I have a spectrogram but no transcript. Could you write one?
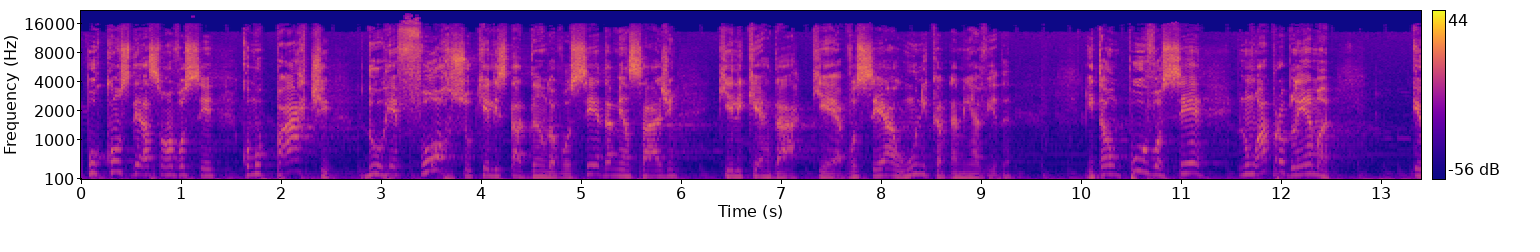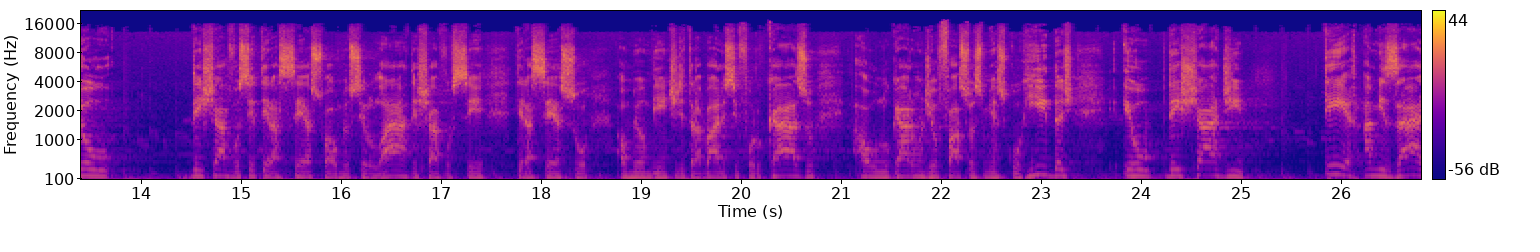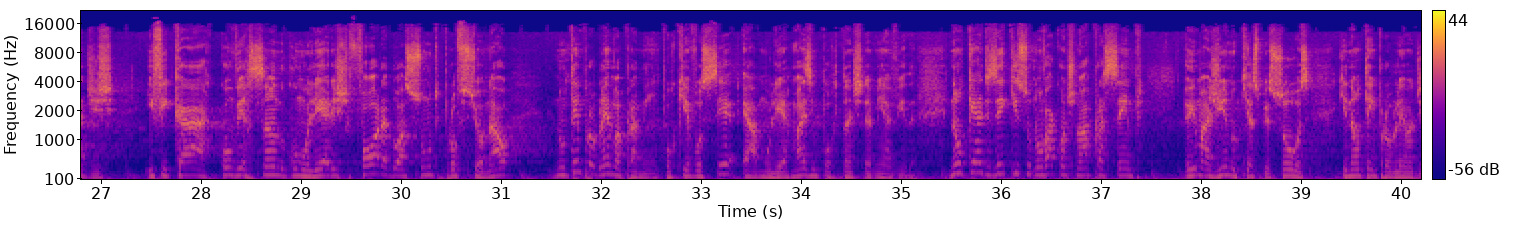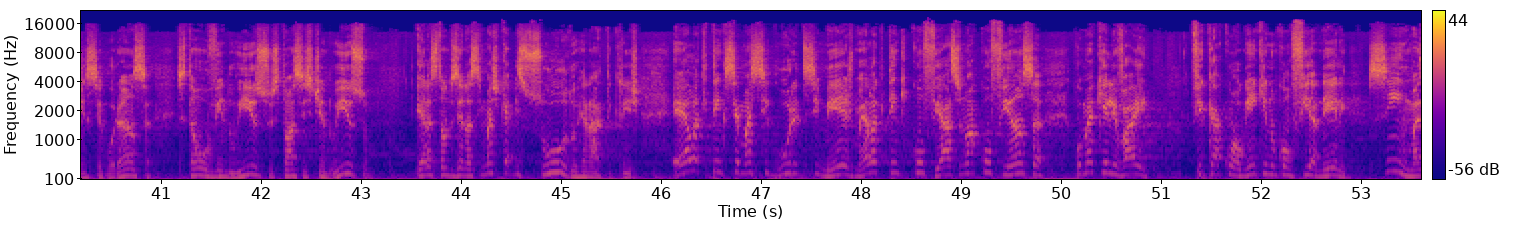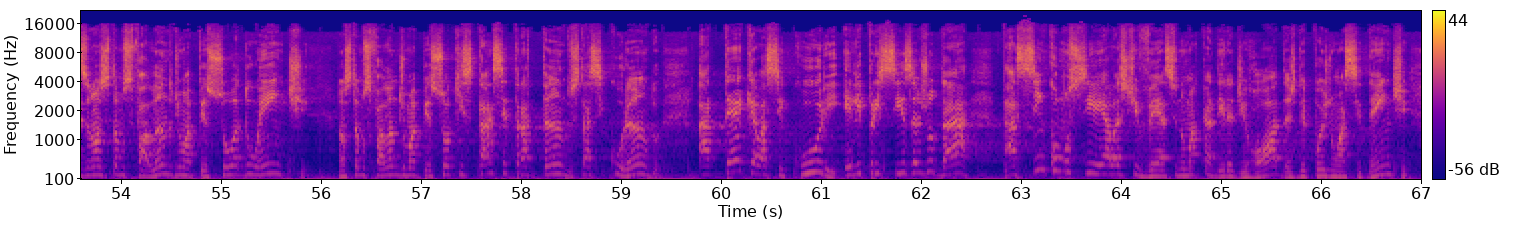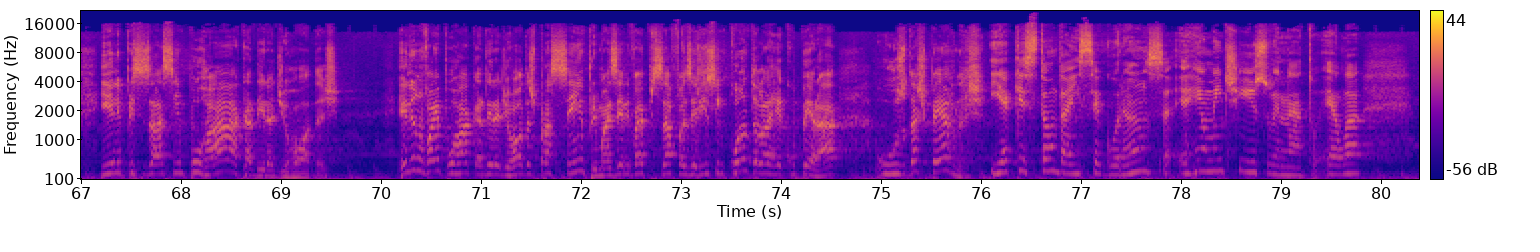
por consideração a você, como parte do reforço que ele está dando a você da mensagem que ele quer dar, que é você é a única na minha vida. Então, por você, não há problema eu deixar você ter acesso ao meu celular, deixar você ter acesso ao meu ambiente de trabalho, se for o caso, ao lugar onde eu faço as minhas corridas, eu deixar de ter amizades e ficar conversando com mulheres fora do assunto profissional não tem problema para mim, porque você é a mulher mais importante da minha vida. Não quer dizer que isso não vai continuar para sempre. Eu imagino que as pessoas que não têm problema de insegurança estão ouvindo isso, estão assistindo isso, e elas estão dizendo assim: mas que absurdo, Renato e Cris. Ela que tem que ser mais segura de si mesma, ela que tem que confiar. Se não há confiança, como é que ele vai ficar com alguém que não confia nele? Sim, mas nós estamos falando de uma pessoa doente. Nós estamos falando de uma pessoa que está se tratando, está se curando. Até que ela se cure, ele precisa ajudar. Assim como se ela estivesse numa cadeira de rodas depois de um acidente e ele precisasse empurrar a cadeira de rodas. Ele não vai empurrar a cadeira de rodas para sempre, mas ele vai precisar fazer isso enquanto ela recuperar o uso das pernas. E a questão da insegurança é realmente isso, Renato. Ela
